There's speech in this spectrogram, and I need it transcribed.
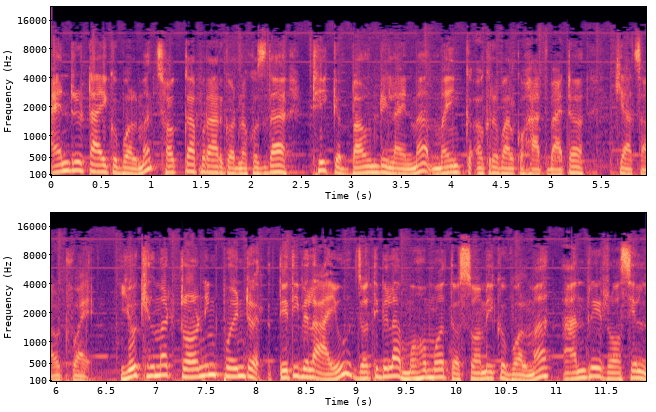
एन्ड्रु टाईको बलमा छक्का प्रहार गर्न खोज्दा ठिक बााउन्ड्री लाइनमा मयङ्क अग्रवालको हातबाट क्याच आउट भए। यो खेलमा टर्निङ पोइन्ट त्यति बेला आयो जति बेला मोहम्मद स्वामीको बलमा आन्द्रे रसेल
